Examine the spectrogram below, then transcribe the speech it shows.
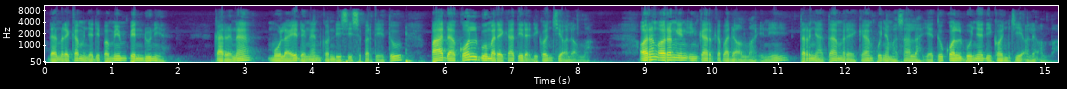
Dan mereka menjadi pemimpin dunia. Karena mulai dengan kondisi seperti itu, pada kolbu mereka tidak dikunci oleh Allah. Orang-orang yang ingkar kepada Allah ini ternyata mereka punya masalah yaitu kolbunya dikunci oleh Allah.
